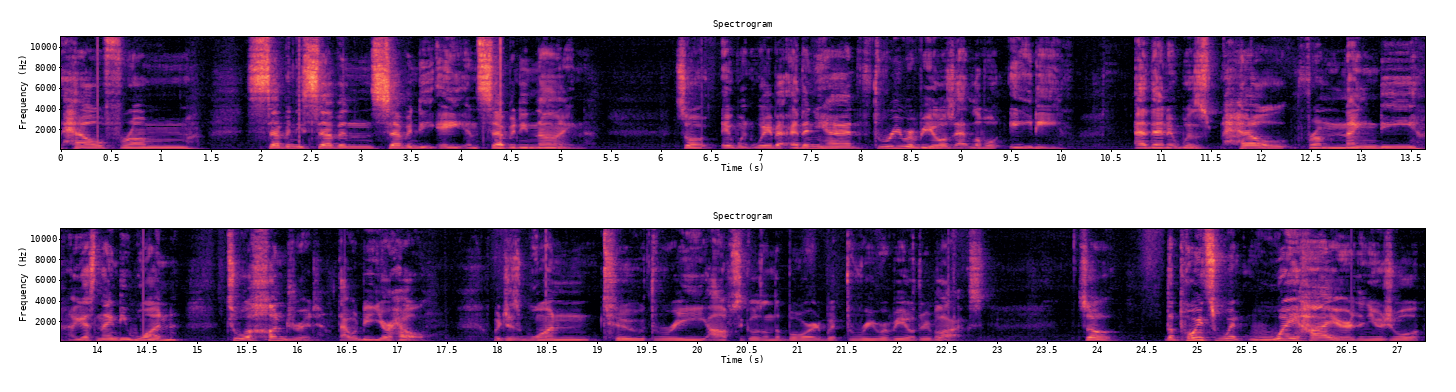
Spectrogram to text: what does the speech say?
hell from 77, 78, and 79. So it went way back. And then you had three reveals at level 80. And then it was hell from 90, I guess 91 to 100. That would be your hell, which is one, two, three obstacles on the board with three reveal, three blocks. So the points went way higher than usual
